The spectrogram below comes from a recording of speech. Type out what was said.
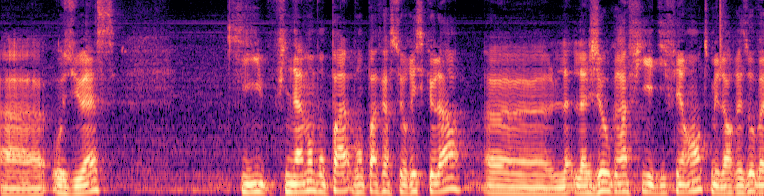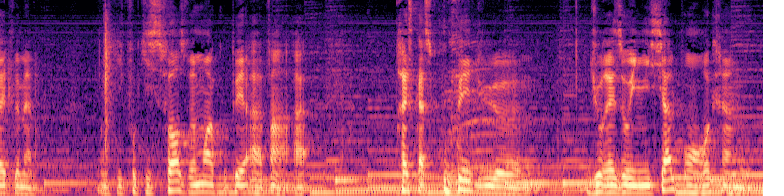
euh, aux US, qui finalement vont pas, vont pas faire ce risque-là. Euh, la, géographie est différente, mais leur réseau va être le même. Donc il faut qu'ils se forcent vraiment à couper, enfin, presque à se couper du, du réseau initial pour en recréer un nouveau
